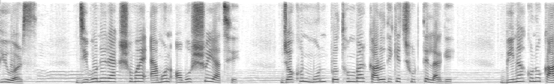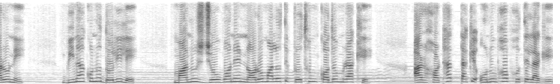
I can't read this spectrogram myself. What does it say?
ভিউয়ার্স, জীবনের এক সময় এমন অবশ্যই আছে, যখন মন প্রথমবার কারও দিকে ছুটতে লাগে, বিনা কোনো কারণে বিনা কোনো দলিলে মানুষ যৌবনের নরম আলোতে প্রথম কদম রাখে, আর হঠাৎ তাকে অনুভব হতে লাগে,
